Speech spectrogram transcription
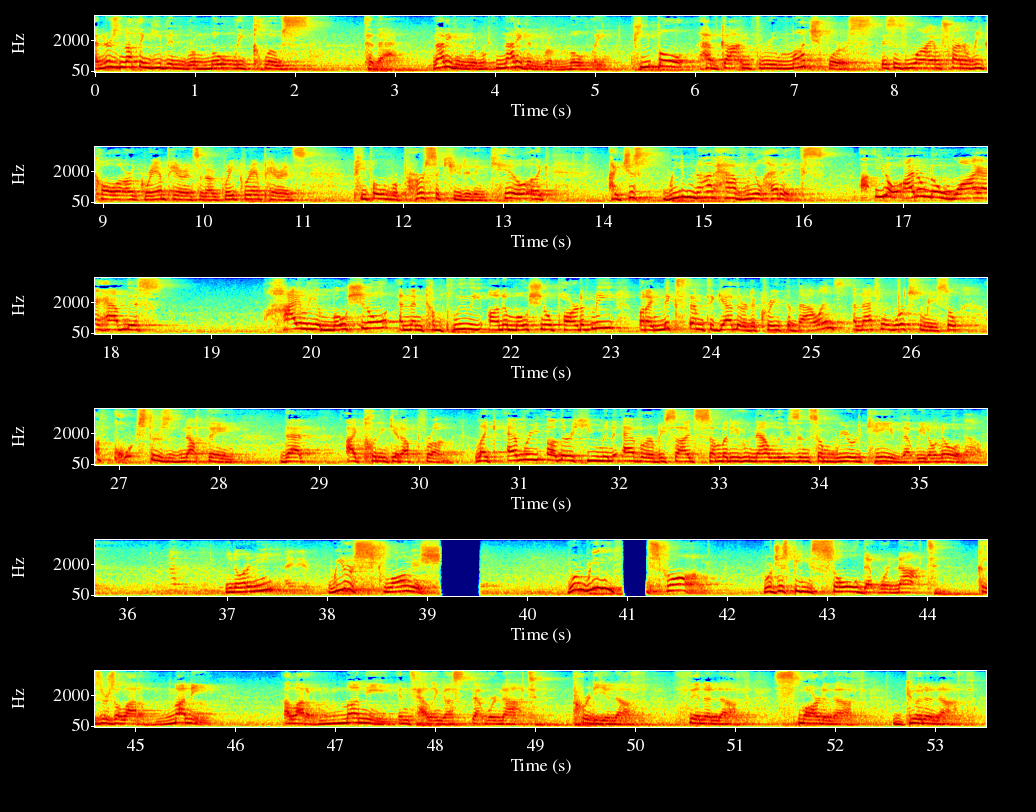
And there's nothing even remotely close to that. Not even, not even remotely. People have gotten through much worse. This is why I'm trying to recall our grandparents and our great grandparents. People were persecuted and killed. Like, I just, we do not have real headaches. I, you know, I don't know why I have this highly emotional and then completely unemotional part of me, but I mix them together to create the balance, and that's what works for me. So, of course, there's nothing that I couldn't get up from. Like every other human ever, besides somebody who now lives in some weird cave that we don't know about. You know what I mean? I do. We are strong as shit. We're really strong. We're just being sold that we're not because there's a lot of money, a lot of money in telling us that we're not pretty enough, thin enough, smart enough, good enough.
